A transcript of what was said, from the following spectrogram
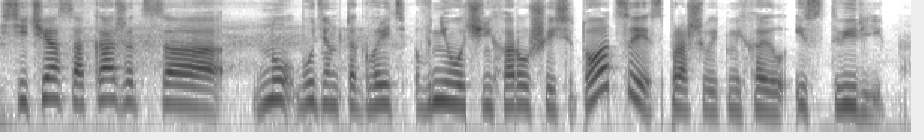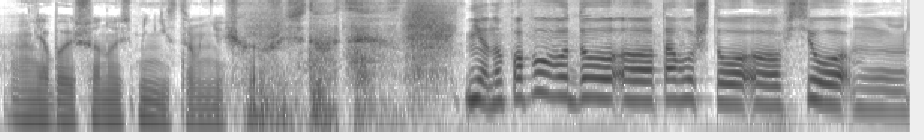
сейчас окажется, ну, будем так говорить, в не очень хорошей ситуации, спрашивает Михаил из Твери. Я боюсь, что оно и с министром не очень хорошая ситуация. Не, ну по поводу э, того, что э, все,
